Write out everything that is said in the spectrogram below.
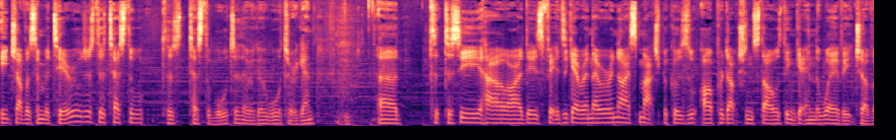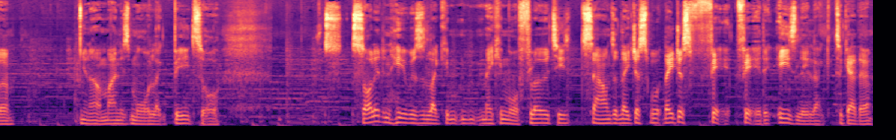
each other some material just to test the to test the water. There we go, water again. Uh, to, to see how our ideas fitted together, and they were a nice match because our production styles didn't get in the way of each other. You know, mine is more like beats or solid and he was like making more floaty sounds and they just they just fit fitted easily like together.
